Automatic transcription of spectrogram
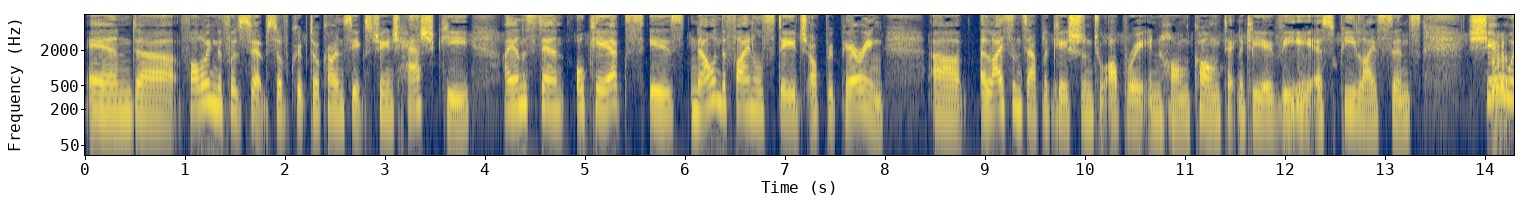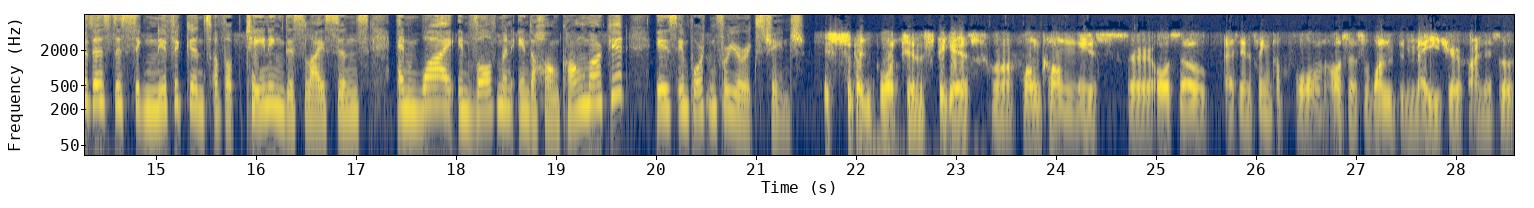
And uh, following the footsteps of cryptocurrency exchange Hashkey, I understand OKX is now in the final stage of preparing uh, a license application to operate in Hong Kong, technically a VASP license. Share with us the significance of obtaining this license and why involvement in the Hong Kong market is important for your exchange. It's super important because uh, Hong Kong is uh, also, as in Singapore, also is one of the major financial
